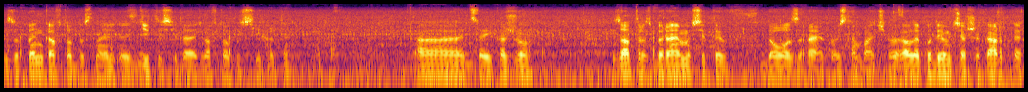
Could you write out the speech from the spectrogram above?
Зупинка автобусна, е, діти сідають в автобус їхати. А, це і кажу. Завтра збираємося йти до озера якогось там бачили, але подивимося ще карти,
